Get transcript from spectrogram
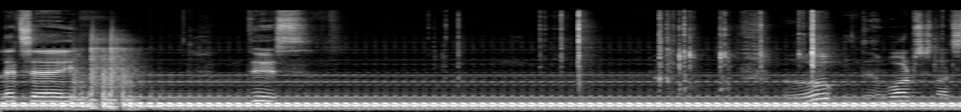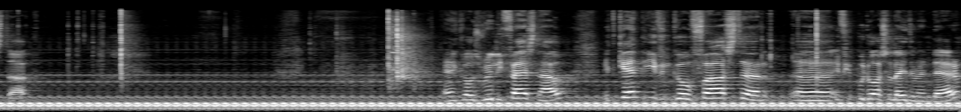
let's say this. Oh, the warps is not stuck. Really fast now. It can't even go faster uh, if you put oscillator in there.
